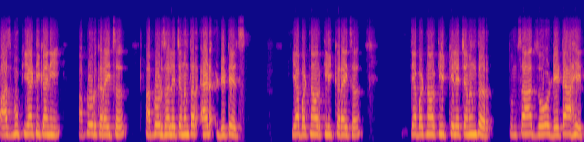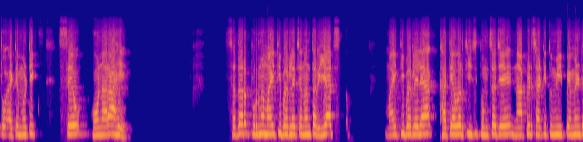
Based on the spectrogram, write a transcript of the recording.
पासबुक या ठिकाणी अपलोड करायचं. अपलोड झाल्याच्यानंतर ऍड डिटेल्स या बटनावर क्लिक करायचं. त्या बटनावर क्लिक केल्याच्यानंतर तुमचा जो डेटा आहे तो ऑटोमॅटिक सेव्ह होणार आहे. सदर पूर्ण माहिती भरल्याच्या नंतर याच माहिती भरलेल्या खात्यावरती तुमचं जे नापीडसाठी तुम्ही पेमेंट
